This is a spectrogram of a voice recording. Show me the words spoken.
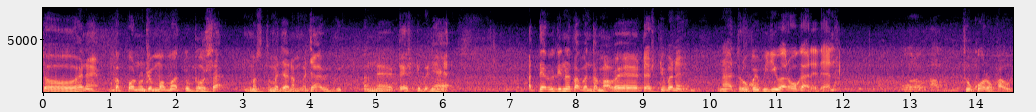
તો હે ને બપોરનું જમવામાં હતું ઢોસા. મસ્ત મજાના મજા આવી ગઈ અને ટેસ્ટી બન્યા હે. અત્યાર સુધી નહોતા બનતા હવે ટેસ્ટી બને. અને આ ધ્રુવભાઈ બીજી વાર ઓગારે રહે ને. સુકોરો ખાવું.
